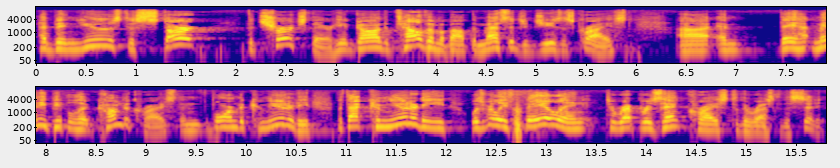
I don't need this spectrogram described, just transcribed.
had been used to start the church there. He had gone to tell them about the message of Jesus Christ, uh, and they many people had come to Christ and formed a community, but that community was really failing to represent Christ to the rest of the city.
